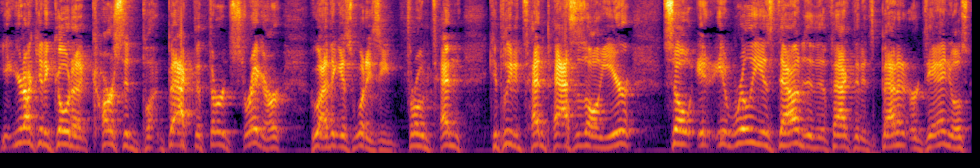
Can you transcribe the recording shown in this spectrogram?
You're not going to go to Carson Beck, the third stringer, who I think is what is he thrown ten, completed ten passes all year. So it, it really is down to the fact that it's Bennett or Daniels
